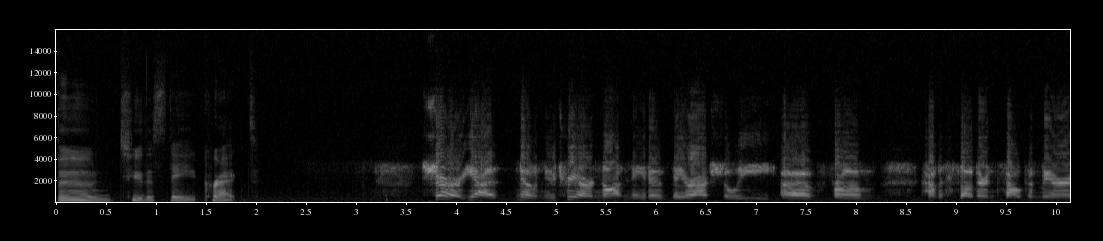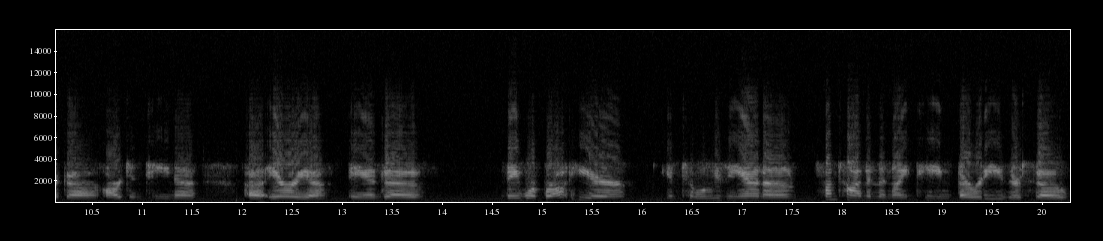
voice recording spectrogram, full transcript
boon to the state, correct? Sure, yeah. No, nutria are not native. They are actually uh, from kind of southern South America, Argentina uh, area. And uh, they were brought here into Louisiana sometime in the 1930s or so.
